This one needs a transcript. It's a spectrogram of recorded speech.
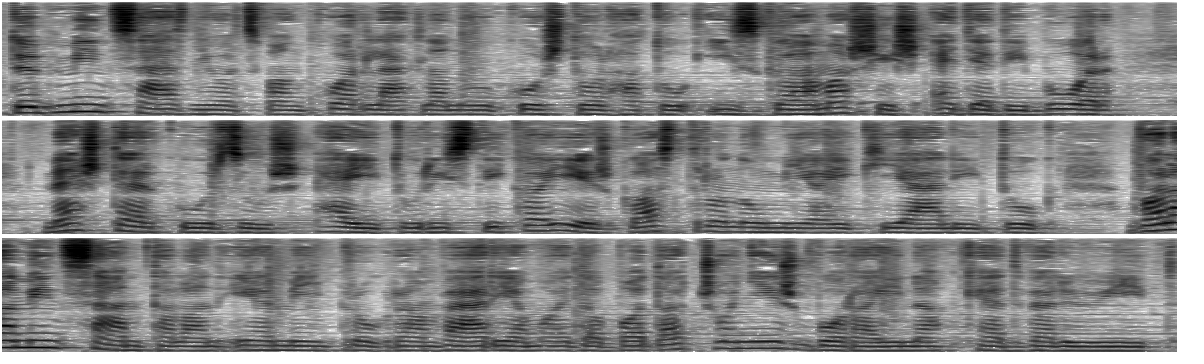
több mint 180 korlátlanul kóstolható izgalmas és egyedi bor, mesterkurzus, helyi turisztikai és gasztronómiai kiállítók, valamint számtalan élményprogram várja majd a badacsony és borainak kedvelőit.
